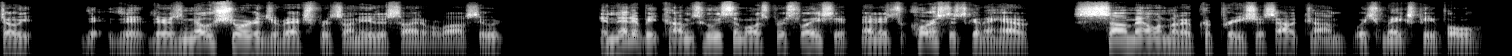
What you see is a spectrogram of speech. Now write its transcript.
So th- th- there's no shortage of experts on either side of a lawsuit. And then it becomes who's the most persuasive. And it's, of course, it's going to have some element of capricious outcome, which makes people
